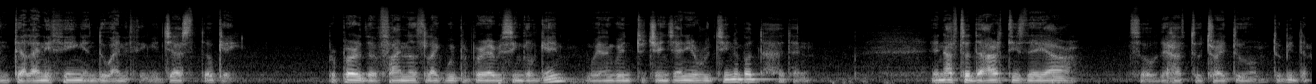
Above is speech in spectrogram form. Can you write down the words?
and tell anything and do anything. It's just okay. Prepare the finals like we prepare every single game. We aren't going to change any routine about that. And and after the artists they are, so they have to try to to beat them.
